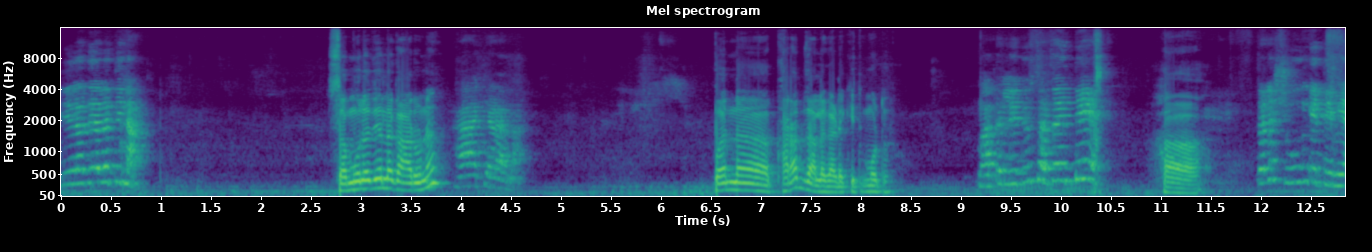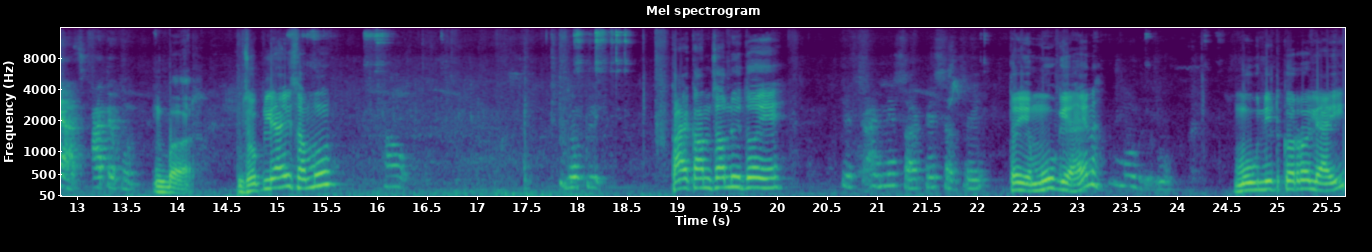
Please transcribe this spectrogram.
हिला दिलं ना समूला दिलं का हा खेळायला. पण अं, खराब झालं गाड्या किती मोठं. मग आता लई दिवसाचा आहे ते. हा. त्याला शिवून घेते मी आज आत्याकून बर. झोपली आई समू? हो. झोपली. काय काम चालू आहे तो हे? ते काढणे सॉटे सगळे तर हे मूग हे आहे ना? मूग मूग. मूग नीट करवली आई.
